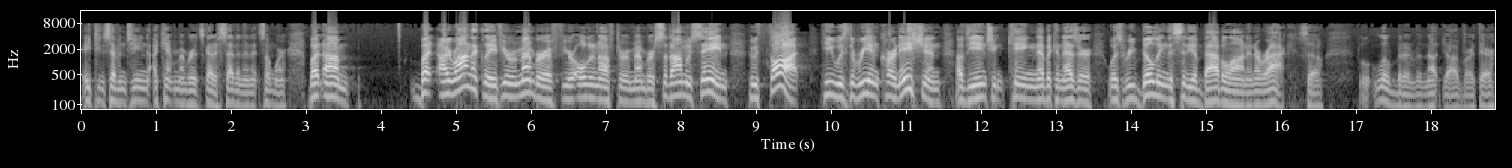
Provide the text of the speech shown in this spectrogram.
1817. I can't remember. It's got a seven in it somewhere. But um, but ironically, if you remember, if you're old enough to remember, Saddam Hussein, who thought he was the reincarnation of the ancient king Nebuchadnezzar, was rebuilding the city of Babylon in Iraq. So a little bit of a nut job right there.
